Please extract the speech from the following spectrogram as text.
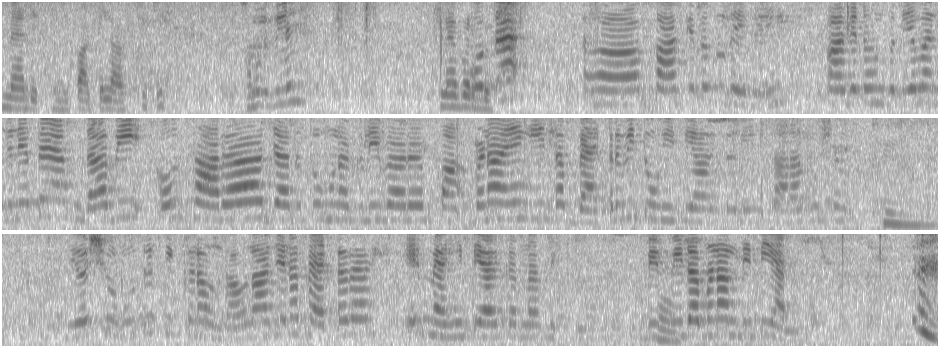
ਮੈਂ ਦੇਖੂੰਗੀ ਪਾ ਕੇ ਲਾਸਟ 'ਚ। ਗੁਲਗੁਲੇ। ਮੈਂ ਉਹ ਬਰਬਰ ਤਾਂ ਪਾ ਕੇ ਤਾਂ ਤੂੰ ਦੇਖ ਲਈ। ਪਾ ਕੇ ਤਾਂ ਹੁਣ ਵਧੀਆ ਬਣ ਜਣੇ ਤਾਂ ਐਂ ਹੁੰਦਾ ਵੀ ਉਹ ਸਾਰਾ ਜਦ ਤੂੰ ਹੁਣ ਅਗਲੀ ਵਾਰ ਪਾ- ਬਣਾਏਂਗੀ ਤਾਂ ਬੈਟਰ ਵੀ ਤੂੰ ਹੀ ਤਿਆਰ ਕਰੀ ਸਾਰਾ ਕੁਝ ਵੀ ਉਹ ਸ਼ੁਰੂ ਤੇ ਸਿੱਖਣਾ ਹੁੰਦਾ। ਹੁਣ ਆ ਜਿਹੜਾ ਬੈਟਰ ਹੈ ਇਹ ਮੈਂ ਹੀ ਤਿਆਰ ਕਰਨਾ ਸਿੱਖੀ ਹਾਂ। ਬੀਬੀ ਦਾ ਬਣਾਉਂਦੀ ਤੀ ਐਵੇਂ।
